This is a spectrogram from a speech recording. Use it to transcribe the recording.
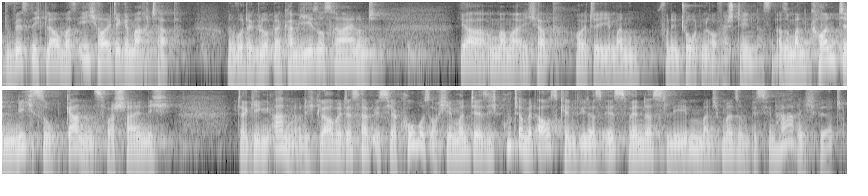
du wirst nicht glauben, was ich heute gemacht habe. Und dann wurde er gelobt, dann kam Jesus rein und ja, Mama, ich habe heute jemanden von den Toten auferstehen lassen. Also man konnte nicht so ganz wahrscheinlich dagegen an. Und ich glaube, deshalb ist Jakobus auch jemand, der sich gut damit auskennt, wie das ist, wenn das Leben manchmal so ein bisschen haarig wird.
